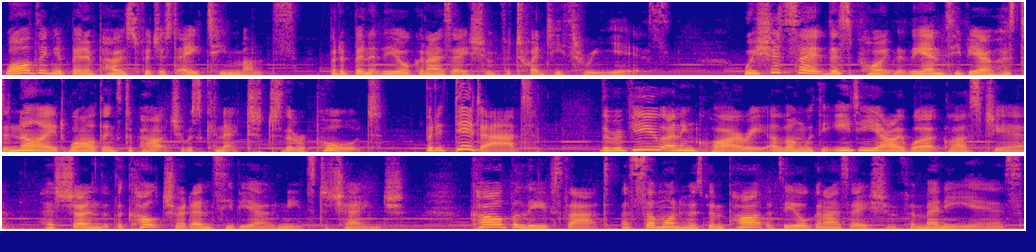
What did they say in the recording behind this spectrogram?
Wilding had been in post for just 18 months, but had been at the organisation for 23 years. We should say at this point that the NCVO has denied Wilding's departure was connected to the report, but it did add the review and inquiry, along with the EDI work last year, has shown that the culture at NCVO needs to change. Karl believes that, as someone who has been part of the organisation for many years,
